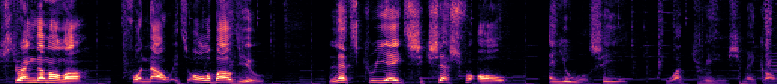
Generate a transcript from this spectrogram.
strength and honor. For now, it's all about you. Let's create success for all, and you will see what dreams may come.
